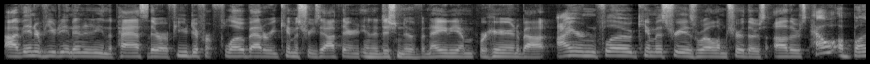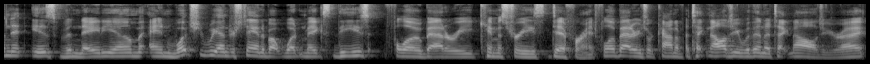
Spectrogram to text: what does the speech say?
I've interviewed Invinity in the past there are a few different flow battery chemistries out there in addition to vanadium. We're hearing about iron flow chemistry as well. I'm sure there's others. How abundant is vanadium and what should we understand about what makes these flow battery chemistries different? Flow batteries are kind of a technology within a technology, right?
